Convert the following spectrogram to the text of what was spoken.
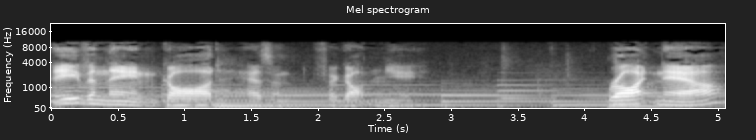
Even then, God hasn't forgotten you. Right now,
